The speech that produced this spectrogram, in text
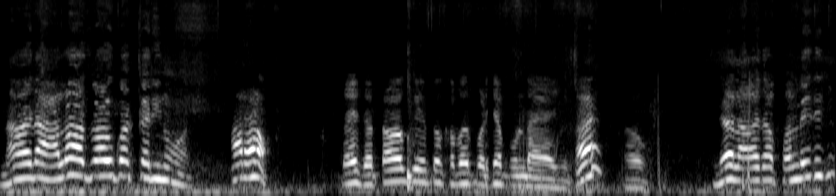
ના હોય તો હાલો અજવાળું કોક કરીને હોય. હા હાલો. તો જતા હો કે તો ખબર પડશે ભૂંડ આવ્યા છે. હા? લે લાવે તો ફોન લઈ દેજો.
